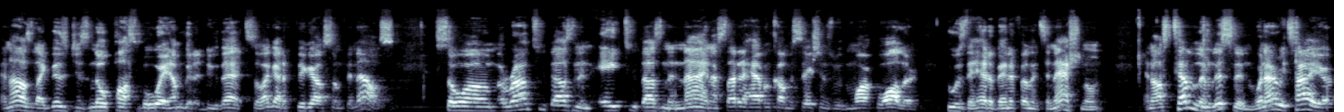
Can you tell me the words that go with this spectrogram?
and I was like, there's just no possible way I'm gonna do that. So I got to figure out something else. So um, around 2008, 2009, I started having conversations with Mark Waller, who was the head of NFL International and I was telling him, listen, when I retire,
